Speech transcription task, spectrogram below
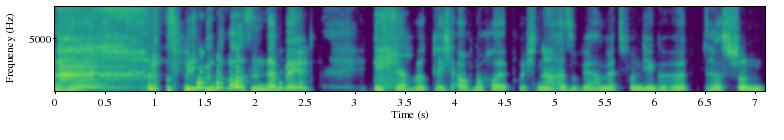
das Leben draußen in der Welt, ist ja wirklich auch noch holprig, ne? Also wir haben jetzt von dir gehört, du hast schon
